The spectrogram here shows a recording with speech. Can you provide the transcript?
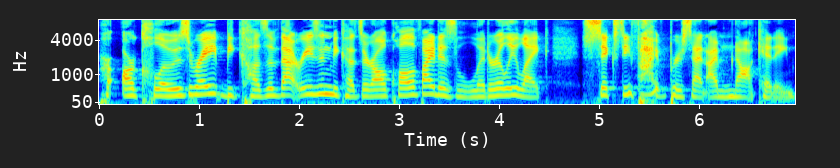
Her, our close rate because of that reason because they're all qualified is literally like 65%, I'm not kidding,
